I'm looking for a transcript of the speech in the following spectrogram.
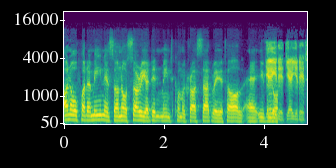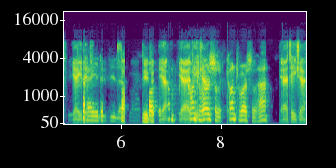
I know what I mean is, oh no, sorry, I didn't mean to come across that way at all. Uh, even Yeah, though you did. Yeah, you did. Yeah, you yeah, did. you did. You did. Stop, TJ. But Yeah, con- yeah, TJ. controversial, controversial, huh? Yeah, TJ.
